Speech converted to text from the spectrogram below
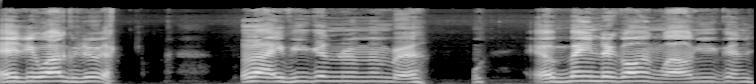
as you walk through life, you can remember if things are going well, you can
